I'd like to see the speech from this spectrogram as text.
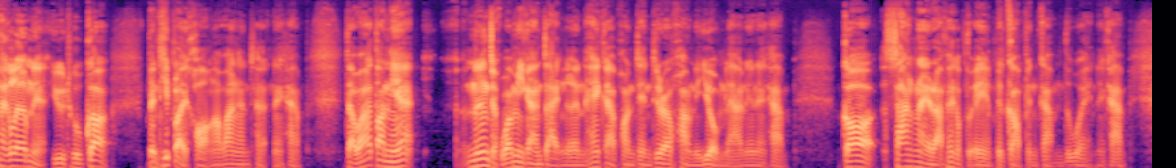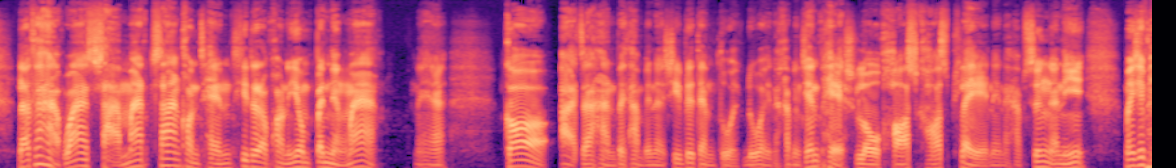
รกๆเริ่มเนี่ย YouTube ก็เป็นที่ปล่อยของอะว่างั้นเถอะนะครับ แต่ว่าตอนนี้เนื่องจากว่ามีการจ่ายเงินให้กับคอนเทนต์ที่รับความนิยมแล้วเนี่ยนะครับ ก็สร้างรายรับให้กับตัวเองเป็นกอบเป็นกำด้วยนะครับ แล้วถ้าหากว่าสามารถสร้างคอนเทนต์ที่ได้รับความนิยมเป็นอย่างมากนะฮะ ก็อาจจะหันไปทำเป็นอาชีพได้เต็มตัวอีกด้วยนะครับ อย่างเช่นเพจ low cost cosplay เนี่ยนะครับ ซึ่งอันนี้ไม่ใช่เพ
